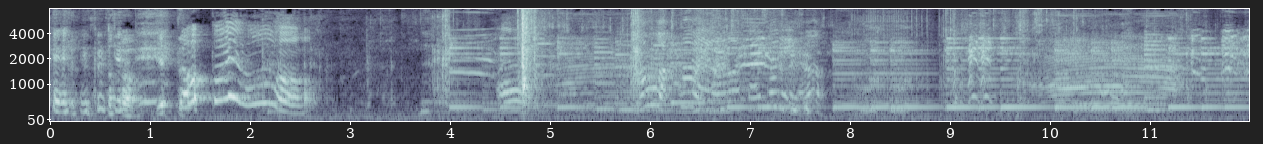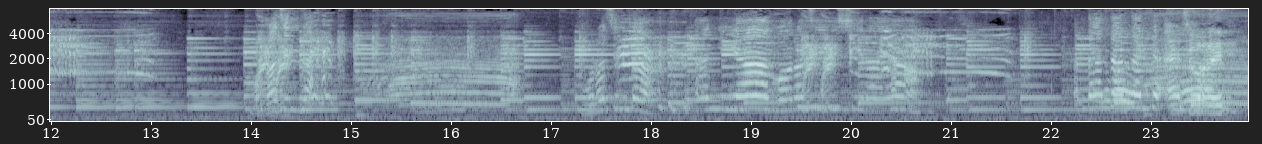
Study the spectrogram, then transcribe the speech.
그렇게 나빠요 아우 아파요 살살해요 멀어진다. 멀어진다. 아니야 멀어지기 싫어요. 간다 간다 간다 간다. 아 좋아해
